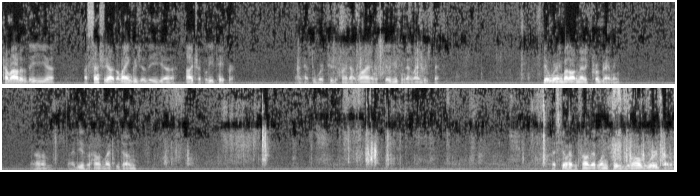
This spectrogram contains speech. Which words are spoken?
come out of the uh, essentially are the language of the uh, IEEE paper. I'd have to work through to find out why I was still using that language then. Still worrying about automatic programming. Um, ideas of how it might be done. I still haven't found that one page with all the words on it.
